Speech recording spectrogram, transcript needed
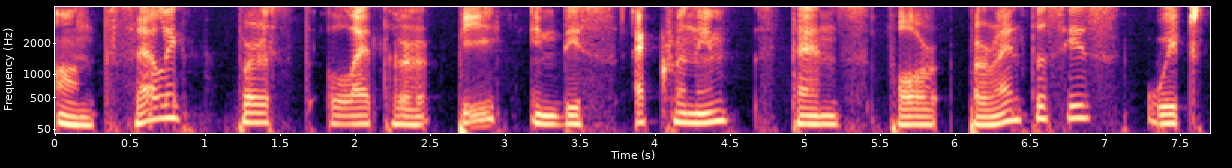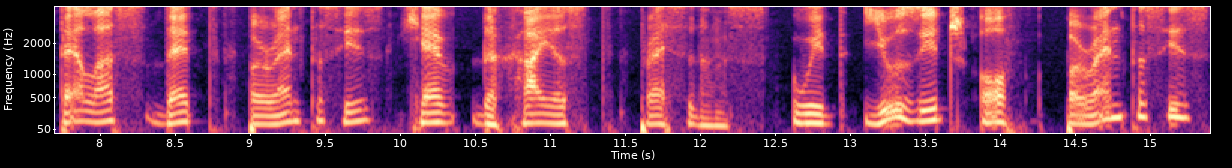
Aunt Sally. First letter P in this acronym stands for parentheses, which tell us that parentheses have the highest precedence. With usage of parentheses,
